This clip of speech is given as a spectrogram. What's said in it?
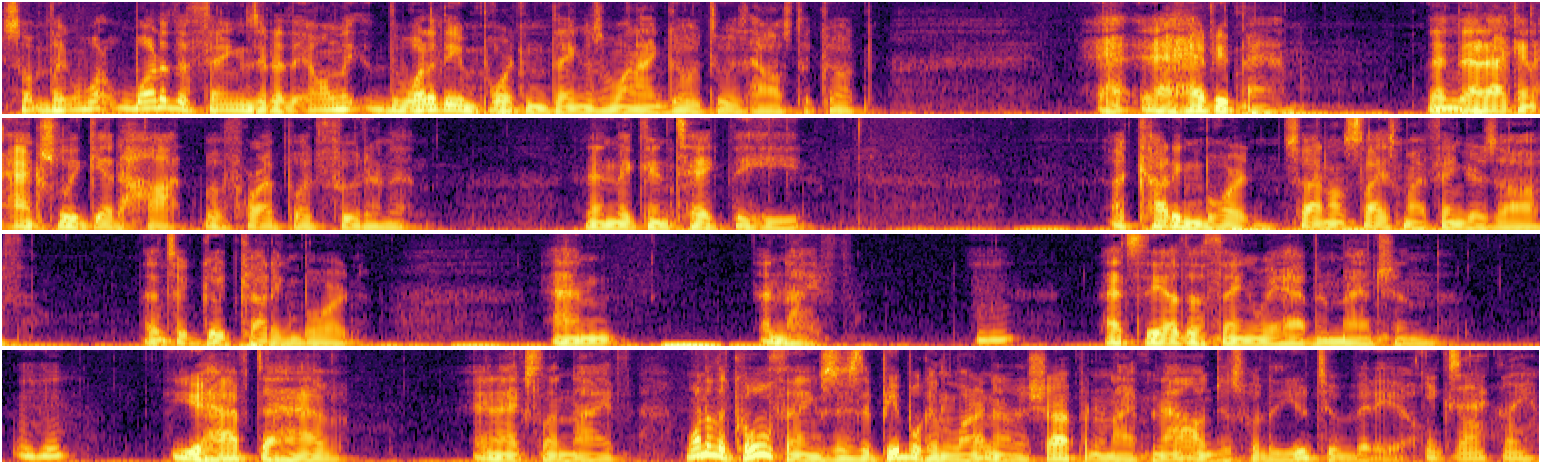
so I'm thinking, what what are the things that are the only what are the important things when I go to his house to cook? A, a heavy pan that Mhm. that I can actually get hot before I put food in it. Then they can take the heat. A cutting board, so I don't slice my fingers off. That's a good cutting board, and a knife. Mhm. That's the other thing we haven't mentioned. hmm You have to have an excellent knife. One of the cool things is that people can learn how to sharpen a knife now just with a YouTube video. Exactly.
